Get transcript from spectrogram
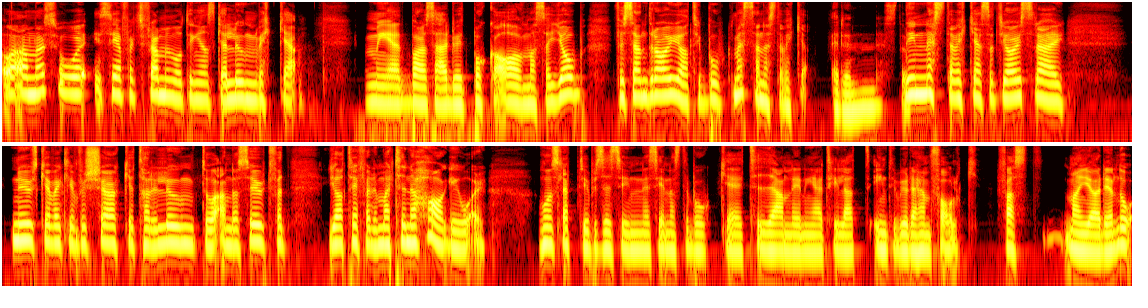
och annars så ser jag faktiskt fram emot en ganska lugn vecka. Med bara så här, du vet, bocka av massa jobb. För sen drar jag till bokmässan nästa vecka. Är det nästa? Det är nästa vecka så att jag är sådär, nu ska jag verkligen försöka ta det lugnt och andas ut. För att jag träffade Martina Haag igår. Hon släppte ju precis sin senaste bok, eh, 10 anledningar till att inte bjuda hem folk. Fast man gör det ändå.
